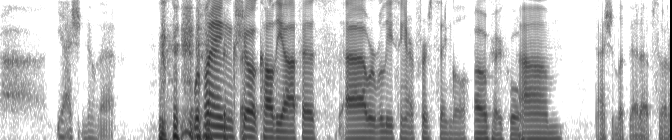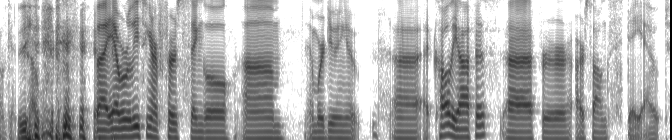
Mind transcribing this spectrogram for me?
Yeah, I should know that. We're playing a show at Call the Office. Uh, we're releasing our first single. Oh, okay, cool. Um, I should look that up so I don't get in trouble. but yeah, we're releasing our first single. Um, and we're doing it uh, at Call the Office uh, for our song "Stay Out."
